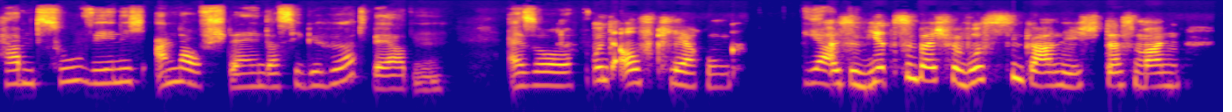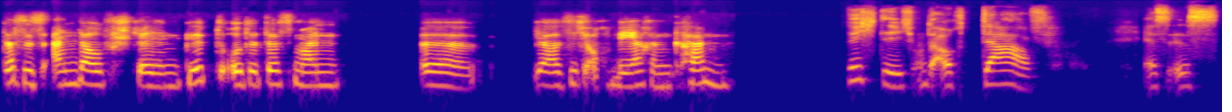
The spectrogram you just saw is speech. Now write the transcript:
haben zu wenig Anlaufstellen, dass sie gehört werden. Also Und Aufklärung. Ja, Also wir zum Beispiel wussten gar nicht, dass man, dass es Anlaufstellen gibt oder dass man äh, ja sich auch wehren kann. richtig und auch darf. Es ist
